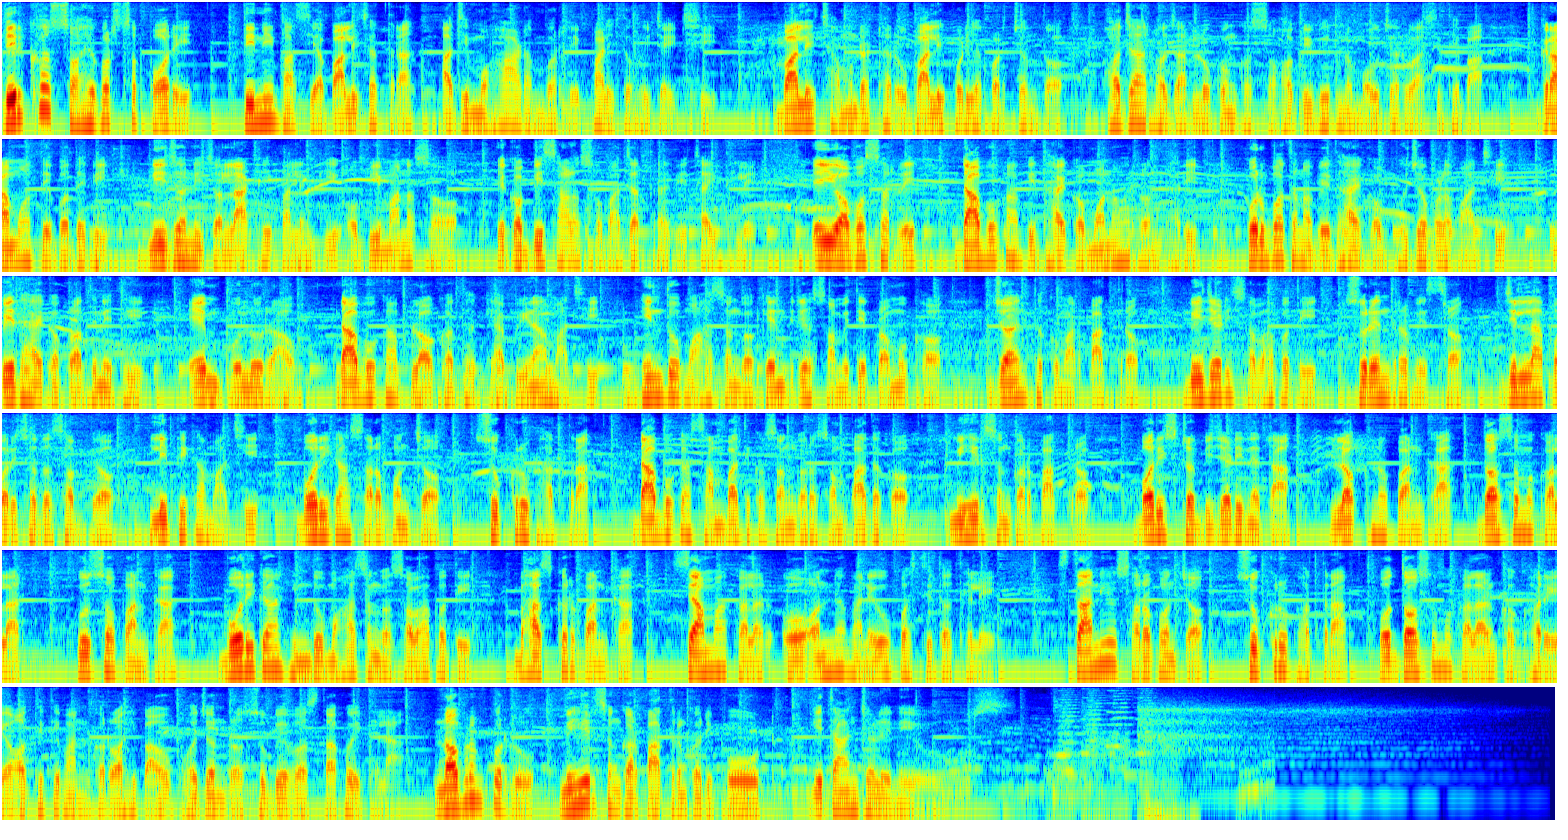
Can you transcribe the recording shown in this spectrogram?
दीर्घ सहे वर्ष परे तिनी मासिया बाली चात्रा आजी महा अडम्बर्रे पालितो हुई बाली छामुडाठार उबाली पडिया पर्चन्त हजार हजार लोकोंक सह विभिन्न मौउजरु आसि ग्राम देवदेवी निज निज लाठी विमान विमानसँग एक विशा अवसर अवसरले डाबुगा विधायक मनोहर रंधारी पूर्वतन विधायक भुजबल माझी विधायक प्रतिनिधि एम बुलुर राव डाबुगा ब्लक अध्यक्ष बीणा माझी हिन्दू महासंघ केन्द्रीय समिति प्रमुख जयंत कुमार पात्र पेडि सभापति सुरेन्द्र मिश्र जिल्ला परिषद सभ्य लिपिका माझी बोरीगाँ सरपंच सुक्रु भात्रा डाबुगा साम्बादिक संघर संपादक मिहिर शंकर पात्र वरिष्ठ बिजेडी नेता लक्ष्म पानका दशम कलार कुश पानका बोरिका हिन्दू महासंघ सभापति भास्कर श्यामा पानका ओ अन्यमाने उपस्थित ले स्थानीय सरपञ्च सुकृ भत्रा दशम कलर घरे अतिथि ओ भोजन र सुव्यवस्था मिहिर शंकर मिर रिपोर्ट गीताञ्जली न्यूज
